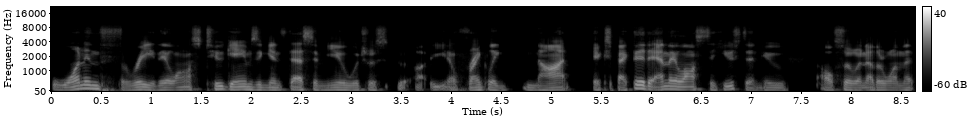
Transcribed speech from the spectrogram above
one in three. They lost two games against smu which was uh, you know frankly not expected and they lost to houston who also another one that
